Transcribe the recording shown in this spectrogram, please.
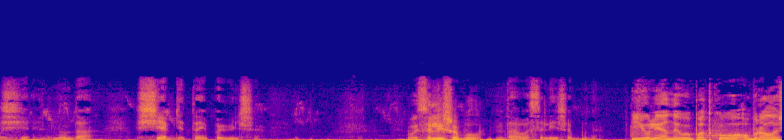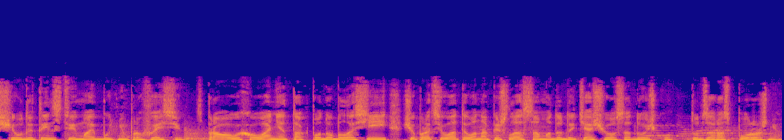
Ще, ну да. Ще б дітей побільше. Веселіше було. Да, веселіше буде. Юлія не випадково обрала ще у дитинстві майбутню професію. Справа виховання так подобалась їй, що працювати вона пішла саме до дитячого садочку. Тут зараз порожньо.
